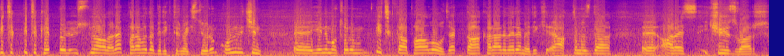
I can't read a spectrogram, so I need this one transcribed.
bir tık bir tık hep böyle üstüne alarak paramı da biriktirmek istiyorum. Onun için e, yeni motorum bir tık daha pahalı olacak. Daha karar veremedik. E, aklımızda e, RS 200 var.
